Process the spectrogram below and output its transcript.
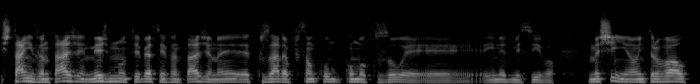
Está em vantagem, mesmo não tivesse em vantagem, é? acusar a pressão como, como acusou é, é- é inadmissível. Mas sim, ao intervalo,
